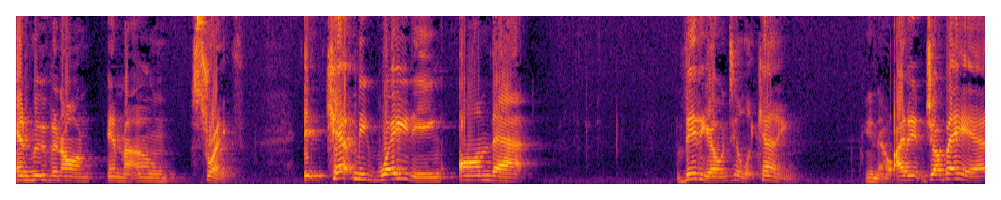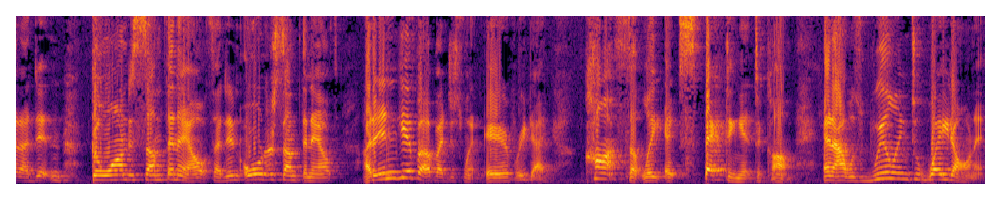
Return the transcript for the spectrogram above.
and moving on in my own strength. It kept me waiting on that video until it came. You know, I didn't jump ahead. I didn't go on to something else. I didn't order something else. I didn't give up. I just went every day, constantly expecting it to come. And I was willing to wait on it.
